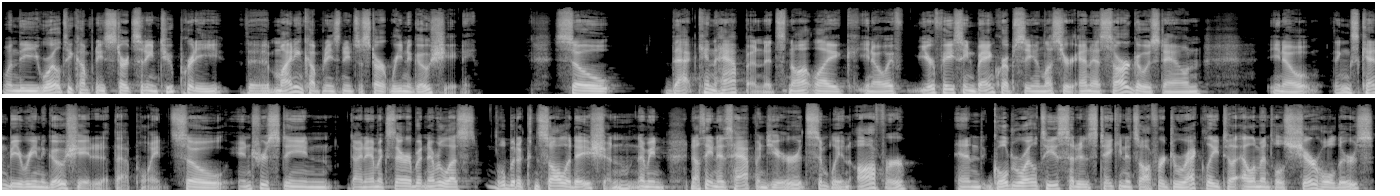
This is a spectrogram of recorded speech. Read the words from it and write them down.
when the royalty companies start sitting too pretty, the mining companies need to start renegotiating. So that can happen. It's not like, you know, if you're facing bankruptcy, unless your NSR goes down, you know, things can be renegotiated at that point. So interesting dynamics there, but nevertheless, a little bit of consolidation. I mean, nothing has happened here. It's simply an offer. And Gold Royalties said it is taking its offer directly to Elemental's shareholders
